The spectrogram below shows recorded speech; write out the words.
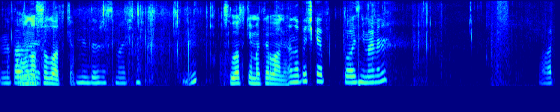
А Напевно, воно солодке. не дуже смачно. Солодкі макарони. А ну почекай, познімай мене. От,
